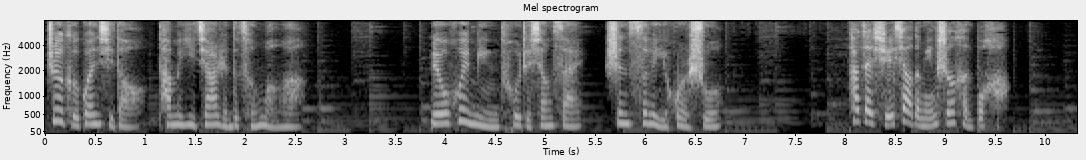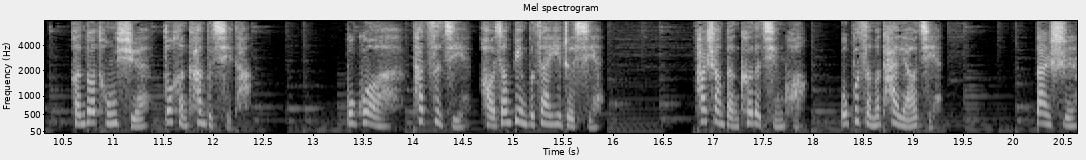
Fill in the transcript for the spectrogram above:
这可关系到他们一家人的存亡啊！刘慧敏拖着香腮，深思了一会儿，说：“他在学校的名声很不好，很多同学都很看不起他。不过他自己好像并不在意这些。他上本科的情况，我不怎么太了解。但是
